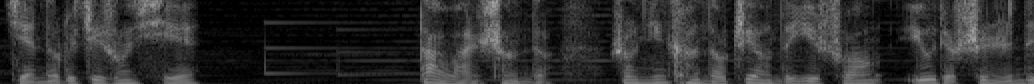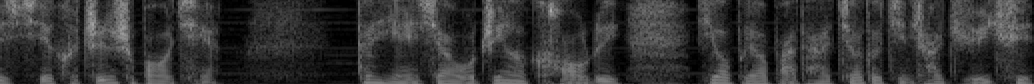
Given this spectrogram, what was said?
捡到了这双鞋。大晚上的，让您看到这样的一双有点渗人的鞋，可真是抱歉。但眼下我正要考虑要不要把它交到警察局去，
